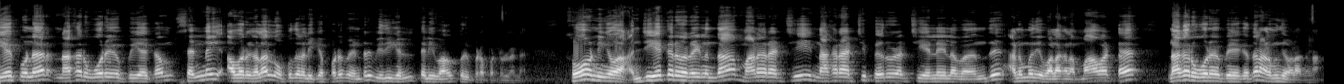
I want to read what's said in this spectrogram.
இயக்குனர் நகர் ஊரமைப்பு இயக்கம் சென்னை அவர்களால் ஒப்புதல் அளிக்கப்படும் என்று விதிகள் தெளிவாக குறிப்பிடப்பட்டுள்ளன. ஸோ நீங்கள் அஞ்சு ஏக்கர் வரையிலும் தான் மாநகராட்சி நகராட்சி பேரூராட்சி எல்லையில் வந்து அனுமதி வழங்கலாம். மாவட்ட நகர் ஊரமைப்பு இயக்கத்தில் அனுமதி வழங்கலாம்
